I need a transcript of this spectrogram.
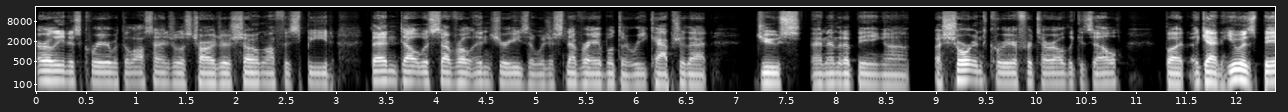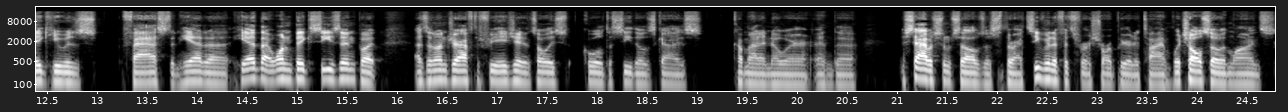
early in his career with the Los Angeles Chargers, showing off his speed, then dealt with several injuries and was just never able to recapture that juice and ended up being a, a shortened career for Tyrell the Gazelle. But again, he was big, he was fast, and he had a he had that one big season, but as an undrafted free agent, it's always cool to see those guys come out of nowhere and uh establish themselves as threats, even if it's for a short period of time, which also aligns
